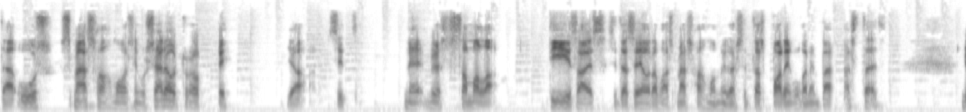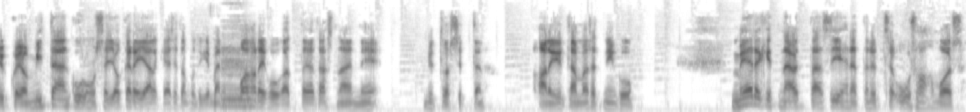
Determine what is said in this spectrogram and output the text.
tämä uusi Smash-hahmo olisi niin Shadow Droppi, ja sitten ne myös samalla tiisaisi sitä seuraavaa Smash-hahmoa, mikä sitten taas parin kuukauden päästä. Et nyt kun ei ole mitään kuulunut sen jokerin jälkeen, siitä on kuitenkin mennyt mm. pari kuukautta jo tässä näin, niin nyt on sitten ainakin tämmöiset niin kuin, merkit näyttää siihen, että nyt se uusi hahmo olisi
